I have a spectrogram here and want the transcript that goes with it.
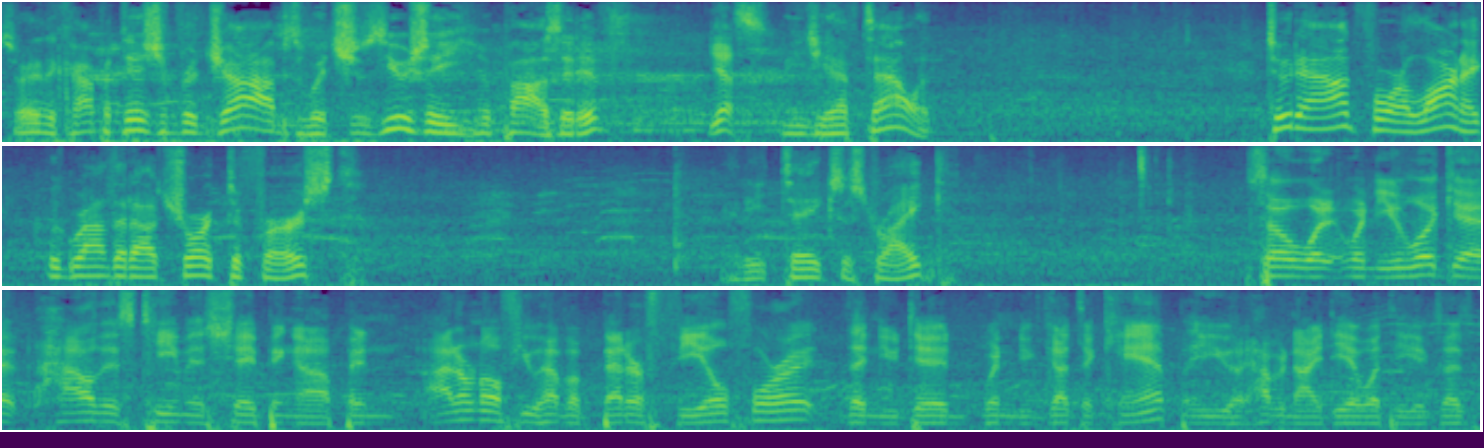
So in the competition for jobs, which is usually a positive, yes, means you have talent. Two down for Larnach, who grounded out short to first. And he takes a strike. So when you look at how this team is shaping up, and I don't know if you have a better feel for it than you did when you got to camp, and you have an idea what the exists.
